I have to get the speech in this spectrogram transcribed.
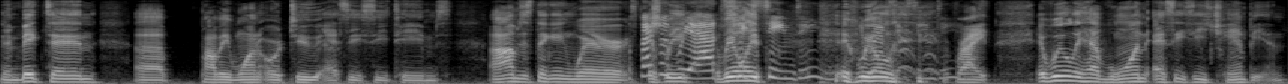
then Big Ten, uh, probably one or two SEC teams. I'm just thinking where, Especially if we, add if we only, 16 teams. if we add only, teams. right, if we only have one SEC champion,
